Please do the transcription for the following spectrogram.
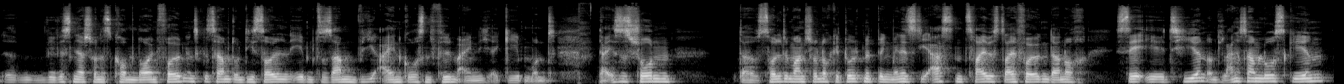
äh, wir wissen ja schon, es kommen neun Folgen insgesamt und die sollen eben zusammen wie einen großen Film eigentlich ergeben. Und da ist es schon, da sollte man schon noch Geduld mitbringen, wenn jetzt die ersten zwei bis drei Folgen da noch sehr irritieren und langsam losgehen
